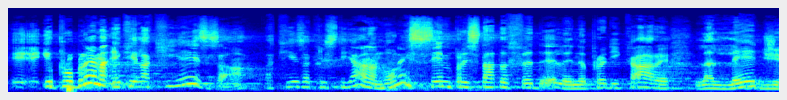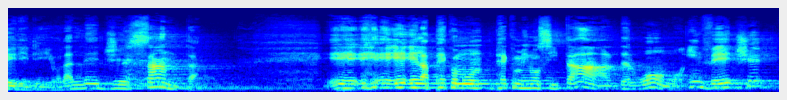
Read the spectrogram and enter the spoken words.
E il problema è che la Chiesa, la Chiesa cristiana, non è sempre stata fedele nel predicare la legge di Dio, la legge santa e, e, e la pecaminosità dell'uomo. Invece,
